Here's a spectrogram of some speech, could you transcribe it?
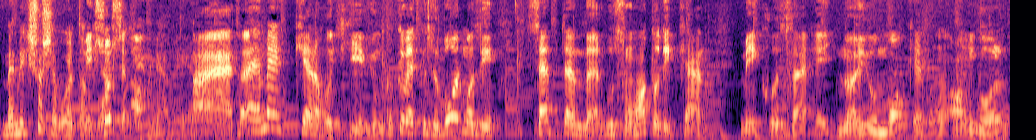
Mert még sose voltam még sose, Gabriel. Hát, eh, meg kell, hogy hívjunk. A következő bormozi szeptember 26-án méghozzá egy nagyon jó makedon, angol,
